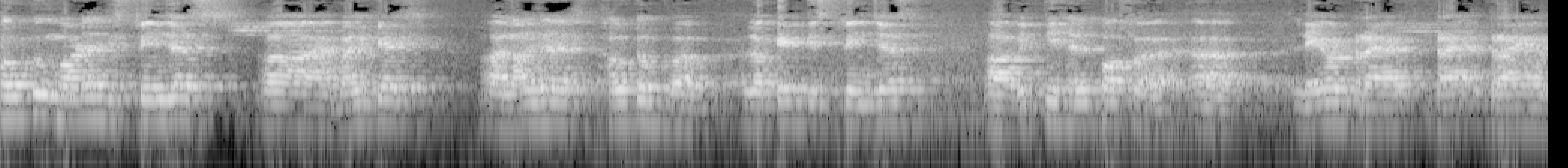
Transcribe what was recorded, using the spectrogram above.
how to model the stringers, uh, bulkheads, uh, longers, how to uh, locate the stringers uh, with the help of uh, uh, layout diagram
